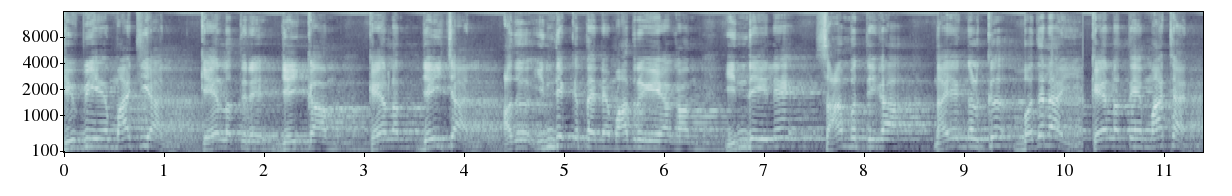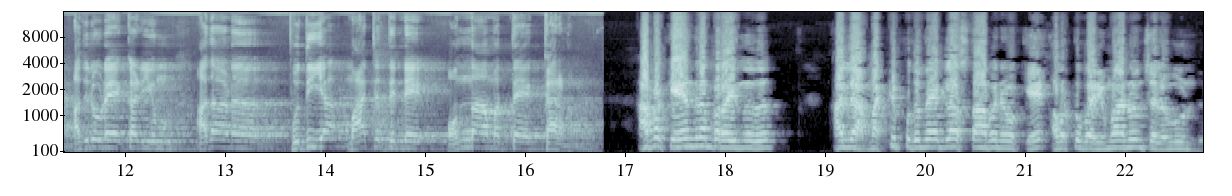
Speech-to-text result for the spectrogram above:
കിബിയെ മാറ്റിയാൽ കേരളത്തിന് ജയിക്കാം. കേരളം ജയിച്ചാൽ അത് ഇന്ത്യയ്ക്ക് തന്നെ മാതൃകയാകാം. ഇന്ത്യയിലെ സാമ്പത്തിക നയങ്ങൾക്ക് ബദലായി കേരളത്തെ മാറ്റാൻ അതിലൂടെ കഴിയും. അതാണ് പുതിയ മാറ്റത്തിന്റെ ഒന്നാമത്തെ കാരണം. അപ്പൊ കേന്ദ്രം പറയുന്നത് അല്ല മറ്റ് പൊതുമേഖലാ സ്ഥാപനമൊക്കെ അവർക്ക് വരുമാനവും ചെലവും ഉണ്ട്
